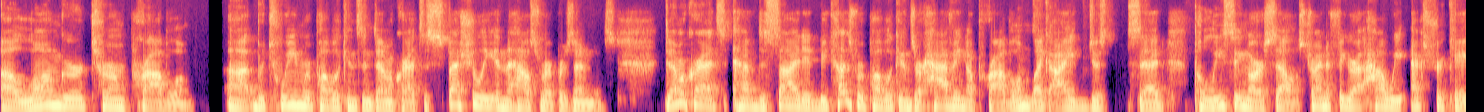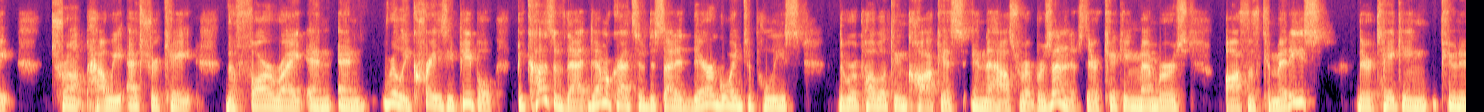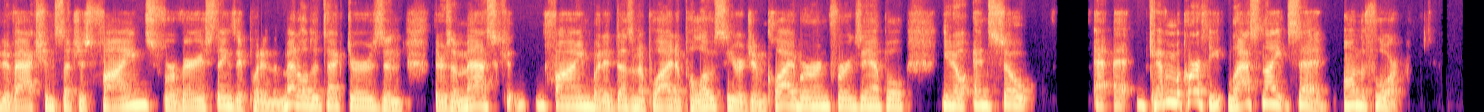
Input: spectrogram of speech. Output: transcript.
a longer term problem uh, between Republicans and Democrats, especially in the House of Representatives. Democrats have decided because Republicans are having a problem, like I just said, policing ourselves, trying to figure out how we extricate Trump, how we extricate the far right and, and really crazy people. Because of that, Democrats have decided they're going to police the Republican caucus in the House of Representatives. They're kicking members off of committees. They're taking punitive actions such as fines for various things. They put in the metal detectors, and there's a mask fine, but it doesn't apply to Pelosi or Jim Clyburn, for example. You know, and so uh, Kevin McCarthy last night said on the floor,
